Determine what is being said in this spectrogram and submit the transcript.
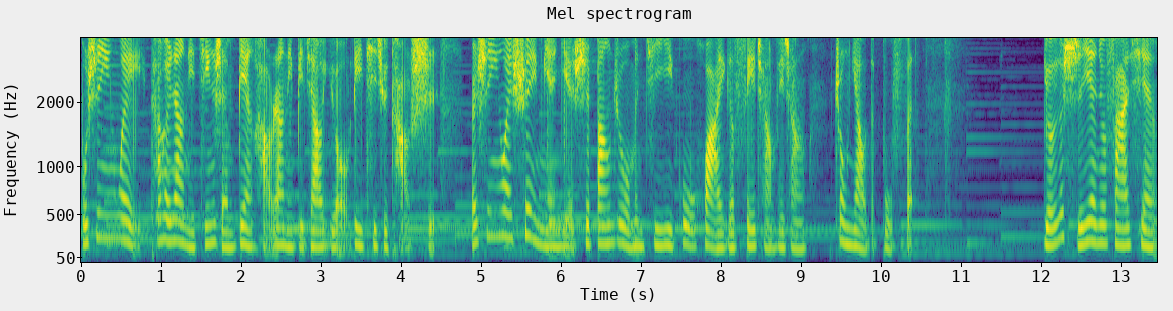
不是因为它会让你精神变好，让你比较有力气去考试，而是因为睡眠也是帮助我们记忆固化一个非常非常重要的部分。有一个实验就发现，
